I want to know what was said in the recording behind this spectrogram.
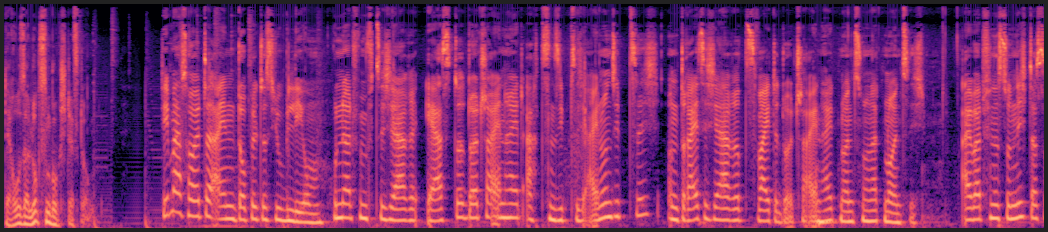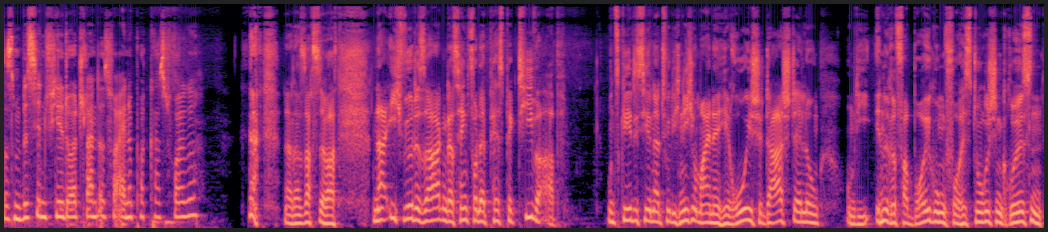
der Rosa-Luxemburg-Stiftung. Thema ist heute ein doppeltes Jubiläum. 150 Jahre erste deutsche Einheit 1870-71 und 30 Jahre zweite deutsche Einheit 1990. Albert, findest du nicht, dass das ein bisschen viel Deutschland ist für eine Podcast-Folge? Na, da sagst du was. Na, ich würde sagen, das hängt von der Perspektive ab. Uns geht es hier natürlich nicht um eine heroische Darstellung, um die innere Verbeugung vor historischen Größen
